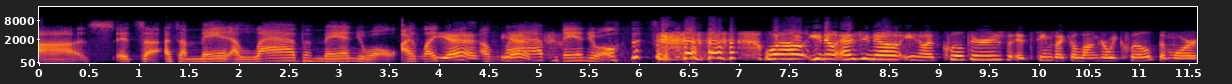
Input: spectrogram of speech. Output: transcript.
Uh, it's a it's a man a lab manual. I like yes, this. A lab yes. manual. well, you know, as you know, you know, as quilters, it seems like the longer we quilt, the more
